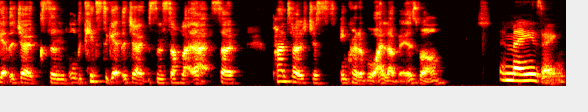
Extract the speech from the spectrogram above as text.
get the jokes and all the kids to get the jokes and stuff like that. So Panto is just incredible. I love it as well. Amazing.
